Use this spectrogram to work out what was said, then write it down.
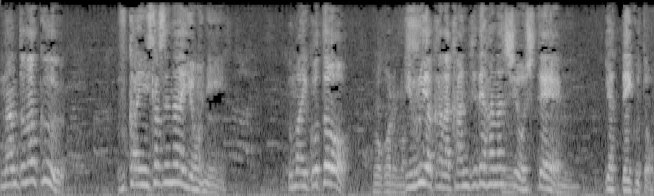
なんとなく不快にさせないようにうまいこと緩やかな感じで話をしてうん。やっていくと。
